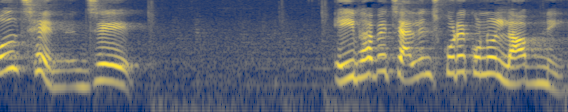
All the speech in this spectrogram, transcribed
বলছেন যে, এইভাবে চ্যালেঞ্জ করে কোনো লাভ নেই।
